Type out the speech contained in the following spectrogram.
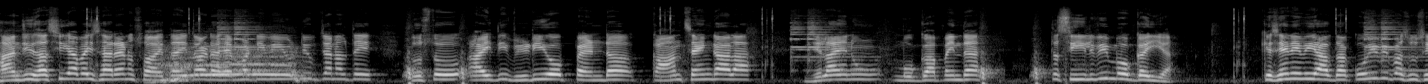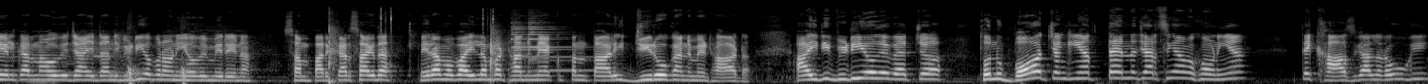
ਹਾਂਜੀ, ਸਤਿ ਸ਼੍ਰੀ ਅਕਾਲ ਬਾਈ ਸਾਰਿਆਂ ਨੂੰ। ਸਵਾਗਤ ਹੈ ਜੀ ਤੁਹਾਡਾ ਹੈਮਰ ਟੀਵੀ YouTube ਚੈਨਲ ਤੇ। ਦੋਸਤੋ, ਅੱਜ ਦੀ ਵੀਡੀਓ ਪਿੰਡ ਕਾਨ ਸਿੰਘ ਵਾਲਾ, ਜ਼ਿਲ੍ਹਾ ਇਹਨੂੰ ਮੋਗਾ ਪੈਂਦਾ ਤਹਿਸੀਲ ਵੀ ਮੋਗਾ ਹੀ ਆ। ਕਿਸੇ ਨੇ ਵੀ ਆਪਦਾ ਕੋਈ ਵੀ ਪਸ਼ੂ ਸੇਲ ਕਰਨਾ ਹੋਵੇ ਜਾਂ ਇਦਾਂ ਦੀ ਵੀਡੀਓ ਬਣਾਉਣੀ ਹੋਵੇ ਮੇਰੇ ਨਾਲ ਸੰਪਰਕ ਕਰ ਸਕਦਾ ਮੇਰਾ ਮੋਬਾਈਲ ਨੰਬਰ 9815409168 ਅੱਜ ਦੀ ਵੀਡੀਓ ਦੇ ਵਿੱਚ ਤੁਹਾਨੂੰ ਬਹੁਤ ਚੰਗੀਆਂ ਤਿੰਨ ਜਰਸੀਆਂ ਵਿਖਾਉਣੀਆਂ ਤੇ ਖਾਸ ਗੱਲ ਰਹੂਗੀ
